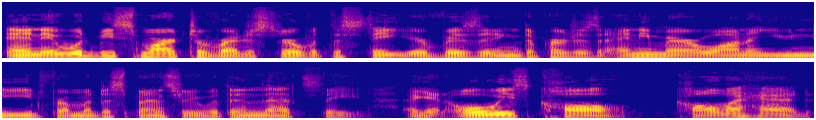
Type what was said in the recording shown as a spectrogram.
and it would be smart to register with the state you're visiting to purchase any marijuana you need from a dispensary within that state. Again, always call. Call ahead.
